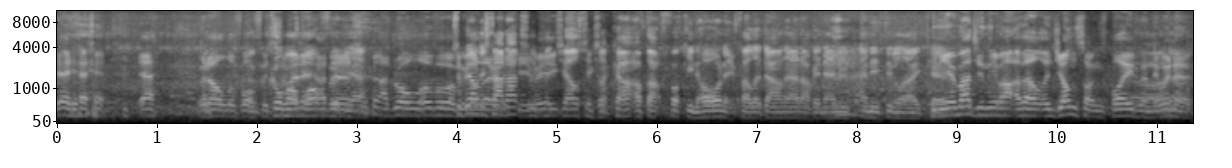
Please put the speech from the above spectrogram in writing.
Yeah, yeah, yeah. yeah. We'd all love Watford. Come to on. Watford, I'd, uh, yeah. I'd roll over. To be honest, I'd in a few actually pick weeks. Chelsea because I can't have that fucking Hornet fella down there having any anything like. Can you imagine the amount of Elton John songs played when they Oh, win no. it?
